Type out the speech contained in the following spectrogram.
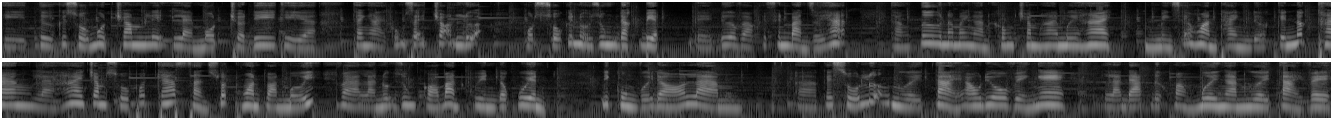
thì từ cái số 101 trở đi thì à, Thanh Hải cũng sẽ chọn lựa một số cái nội dung đặc biệt để đưa vào cái phiên bản giới hạn. Tháng 4 năm 2022 mình sẽ hoàn thành được cái nấc thang là 200 số podcast sản xuất hoàn toàn mới và là nội dung có bản quyền độc quyền. Đi cùng với đó là à, cái số lượng người tải audio về nghe là đạt được khoảng 10.000 người tải về.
